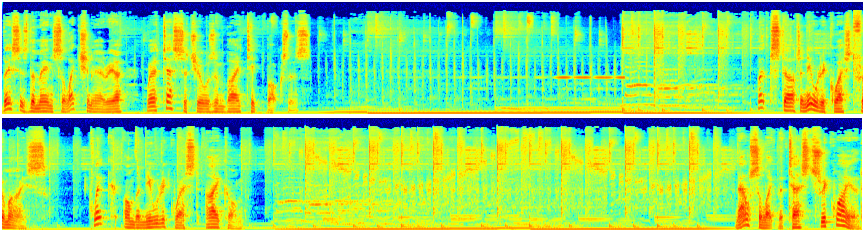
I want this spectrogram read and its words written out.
This is the main selection area where tests are chosen by tick boxes. Let's start a new request from ICE. Click on the new request icon. Now select the tests required.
